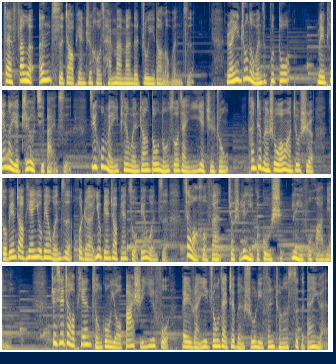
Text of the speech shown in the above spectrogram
在翻了 n 次照片之后，才慢慢的注意到了文字。阮义忠的文字不多，每篇呢也只有几百字，几乎每一篇文章都浓缩在一页之中。看这本书，往往就是左边照片，右边文字，或者右边照片，左边文字，再往后翻就是另一个故事，另一幅画面了。这些照片总共有八十一幅，被阮义忠在这本书里分成了四个单元。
